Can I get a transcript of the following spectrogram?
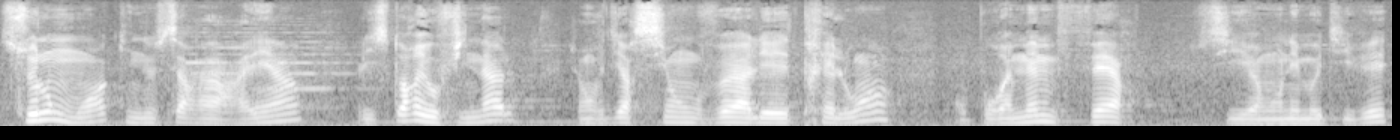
selon moi, qui ne sert à rien à l'histoire. Et au final, j'ai envie de dire, si on veut aller très loin, on pourrait même faire, si on est motivé,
